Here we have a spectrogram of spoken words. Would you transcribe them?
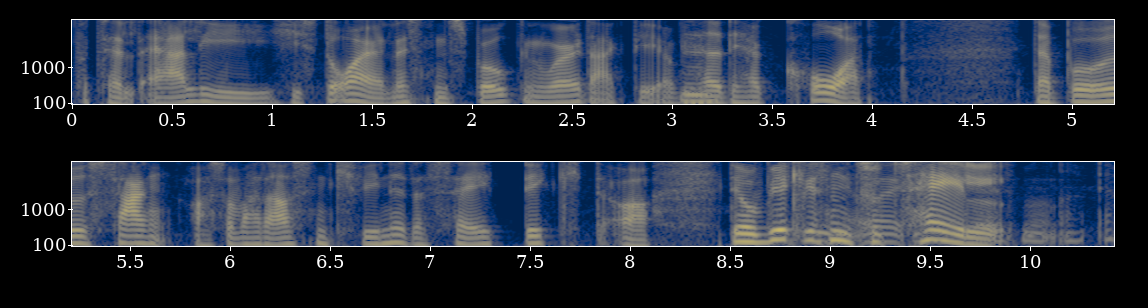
fortalte ærlige historier, næsten spoken word-agtige, og vi Mm. havde det her kor, der både sang, og så var der også en kvinde, der sagde digt, og det var virkelig sådan Christine Eugen, total... Ja.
